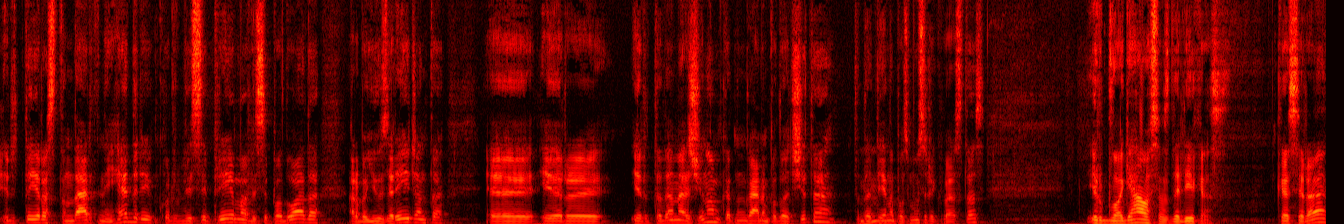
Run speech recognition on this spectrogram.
ir tai yra standartiniai headeriai, kur visi priima, visi paduoda, arba user agentą. E, ir, ir tada mes žinom, kad nu, galim paduoti šitą, tada mm -hmm. ateina pas mus requestas. Ir blogiausias dalykas, kas yra,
